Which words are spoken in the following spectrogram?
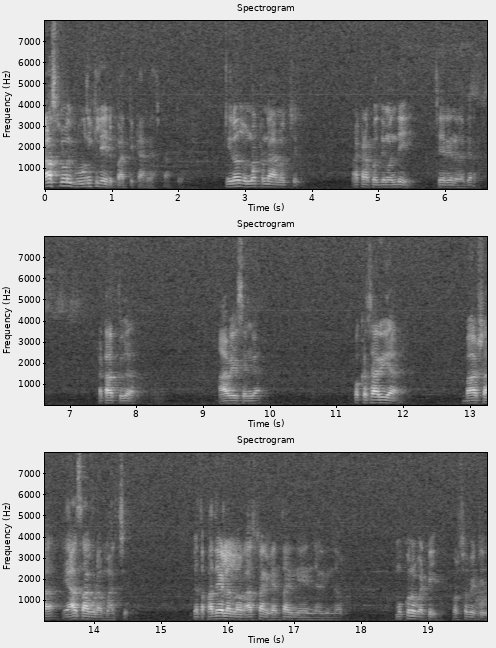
రాష్ట్రంలో ఉనికి లేని పార్టీ కాంగ్రెస్ పార్టీ ఈరోజు ఉన్నట్టుండి ఆమె వచ్చి అక్కడ కొద్దిమంది చేరిన దగ్గర హఠాత్తుగా ఆవేశంగా ఒక్కసారిగా భాష యాస కూడా మార్చి గత పదేళ్ళలో రాష్ట్రానికి ఎంత అన్యాయం జరిగిందో ముక్కును బట్టి వరుసపెట్టి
